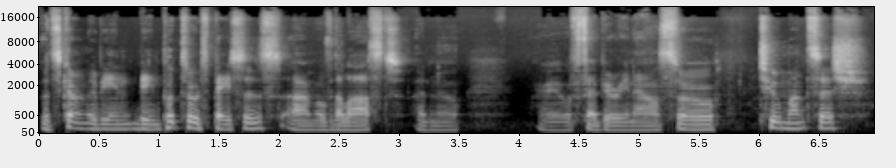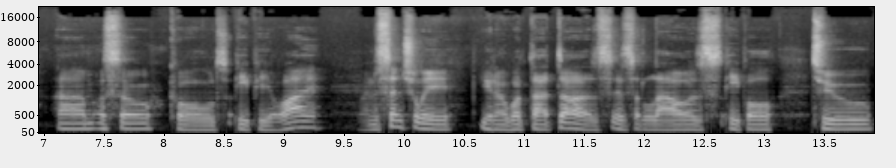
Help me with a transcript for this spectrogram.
that's currently being being put through its paces um, over the last I don't know February now, so two months ish um, or so, called PPOI, and essentially, you know, what that does is it allows people to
